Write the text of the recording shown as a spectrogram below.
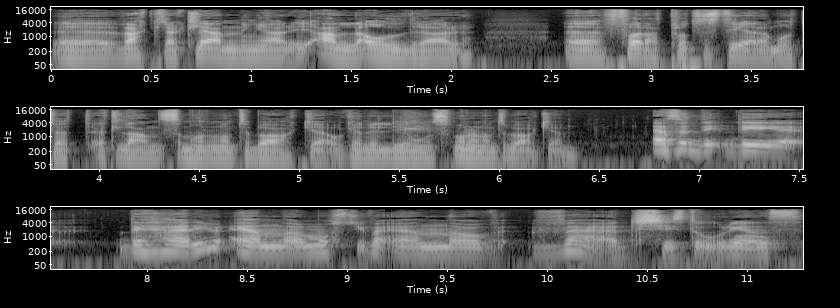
eh, vackra klänningar i alla åldrar eh, för att protestera mot ett, ett, land som håller dem tillbaka och en religion som håller dem tillbaka. Alltså det, det, det här är ju en av, måste ju vara en av världshistoriens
